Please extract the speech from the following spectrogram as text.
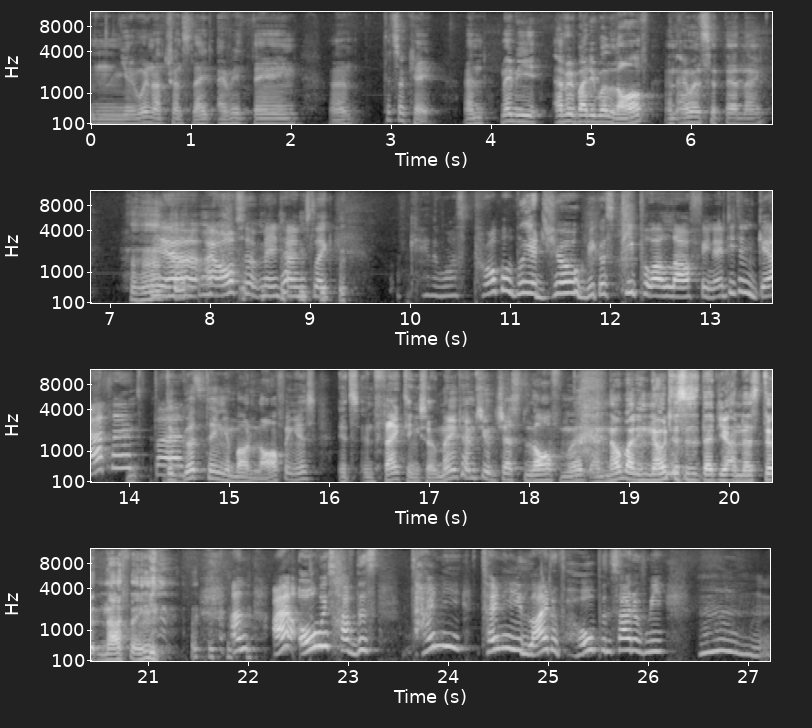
mm, you will not translate everything. Um, that's okay. And maybe everybody will laugh, and I will sit there like, yeah, I also many times like. Okay, there was probably a joke because people are laughing. I didn't get it, but the good thing about laughing is it's infecting. So many times you just laugh with, and nobody notices that you understood nothing. and I always have this tiny, tiny light of hope inside of me. Hmm,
